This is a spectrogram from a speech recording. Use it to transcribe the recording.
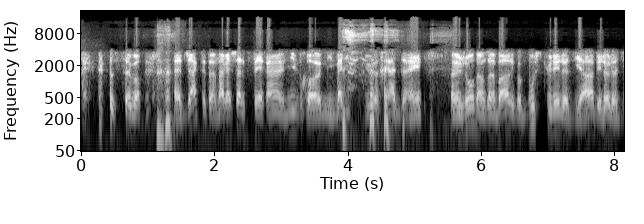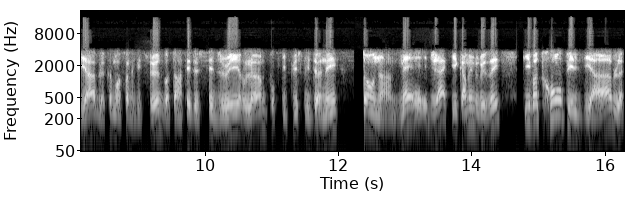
c'est bon. Euh, Jack, c'est un maréchal ferrant, un ivrogne, malicieux, radin. Un jour, dans un bar, il va bousculer le diable. Et là, le diable, comme en son habitude, va tenter de séduire l'homme pour qu'il puisse lui donner son âme. Mais Jack, il est quand même rusé, il va tromper le diable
